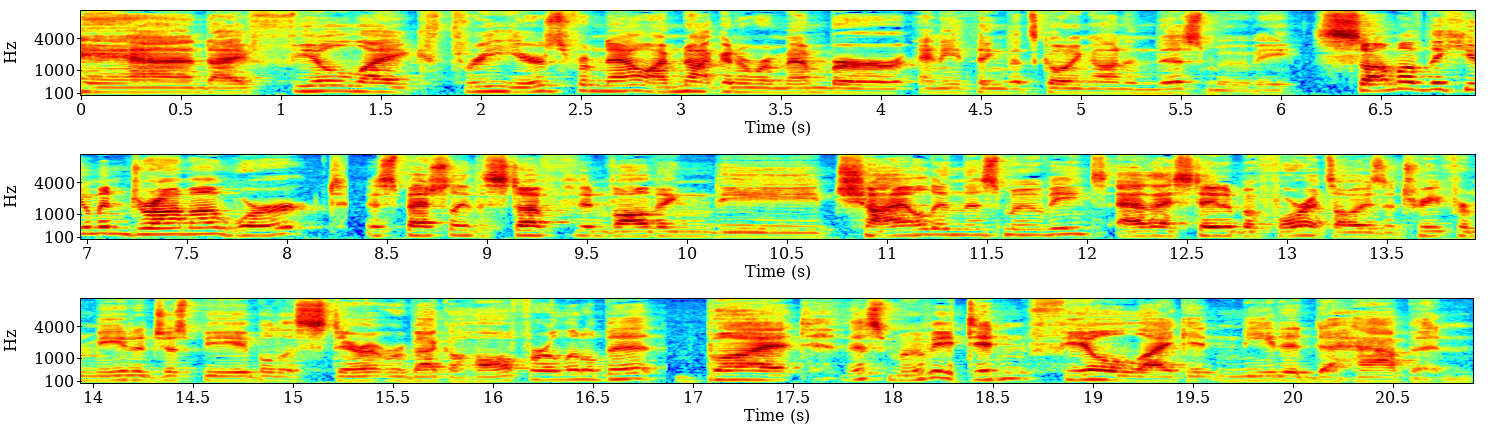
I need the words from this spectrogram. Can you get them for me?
And I feel like three years from now, I'm not going to remember anything that's going on in this movie. Some of the human drama worked, especially the stuff involving the child in this movie. As I stated before, it's always a treat for me to just be able to stare at Rebecca Hall for a little bit. But this movie didn't feel like it needed to happen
